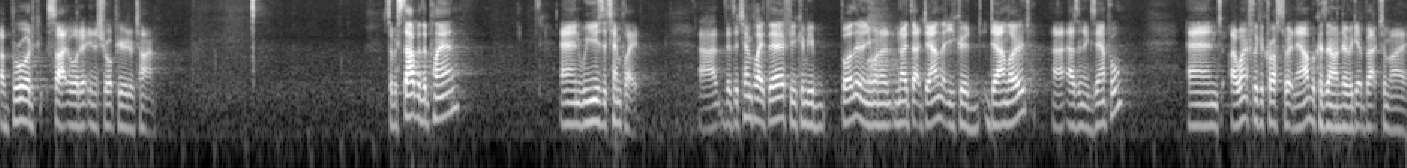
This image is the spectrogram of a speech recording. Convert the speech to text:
a, a broad site audit in a short period of time. So we start with the plan and we use a template. Uh, there's a template there if you can be bothered and you want to note that down that you could download uh, as an example. And I won't flick across to it now because then I'll never get back to my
